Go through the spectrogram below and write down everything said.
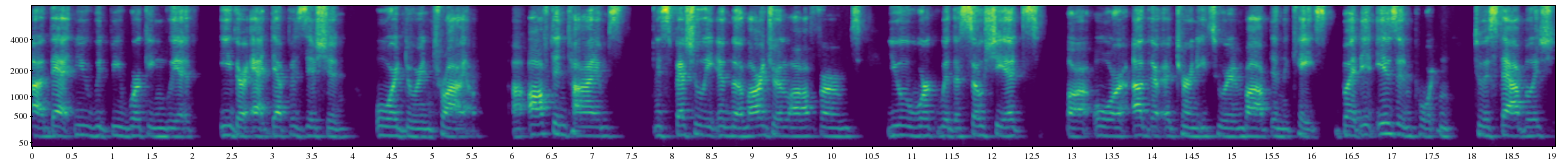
uh, that you would be working with either at deposition or during trial. Uh, oftentimes, especially in the larger law firms, you'll work with associates or, or other attorneys who are involved in the case. But it is important to establish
